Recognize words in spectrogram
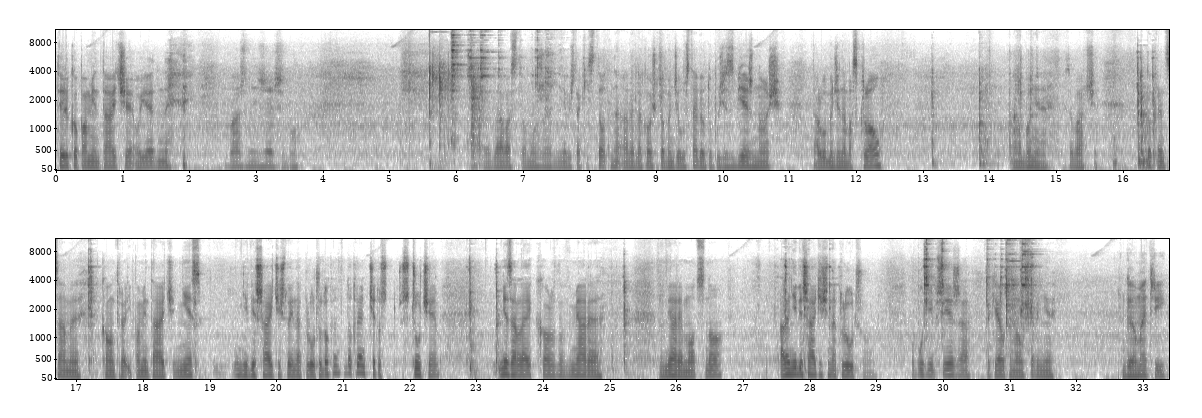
Tylko pamiętajcie o jednej ważnej rzeczy, bo to dla Was to może nie być tak istotne, ale dla kogoś, kto będzie ustawiał tu później zbieżność, to albo będzie na Was klął, albo nie. Zobaczcie. Dokręcamy kontrę i pamiętajcie, nie, nie wieszajcie się tutaj na kluczu. Dokrę, dokręćcie to z, czuciem. Nie za lekko, no w miarę w miarę mocno, ale nie wieszajcie się na kluczu. bo później przyjeżdża takie auto na ustawienie geometrii.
